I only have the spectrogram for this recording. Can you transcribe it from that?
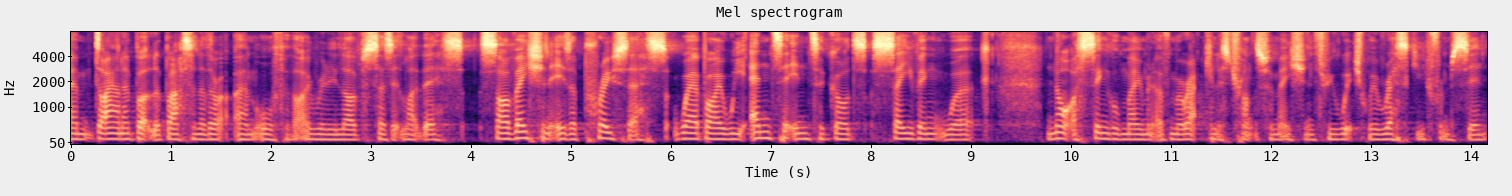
Um, Diana Butler Bass, another um, author that I really love, says it like this Salvation is a process whereby we enter into God's saving work, not a single moment of miraculous transformation through which we're rescued from sin.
